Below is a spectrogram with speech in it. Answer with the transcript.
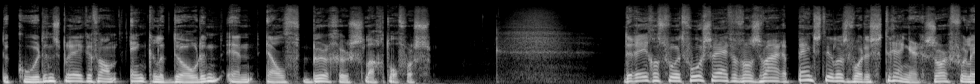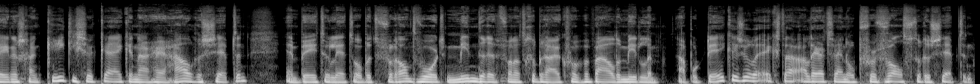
De Koerden spreken van enkele doden en 11 burgerslachtoffers. De regels voor het voorschrijven van zware pijnstillers worden strenger. Zorgverleners gaan kritischer kijken naar herhaalrecepten... en beter letten op het verantwoord minderen van het gebruik van bepaalde middelen. Apotheken zullen extra alert zijn op vervalste recepten.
